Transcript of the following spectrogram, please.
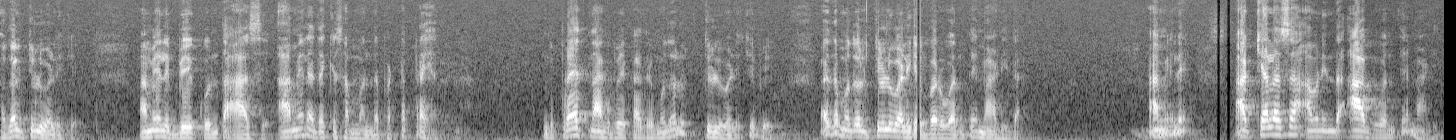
ಮೊದಲು ತಿಳುವಳಿಕೆ. ಆಮೇಲೆ ಬೇಕು ಅಂತ ಆಸೆ. ಆಮೇಲೆ ಅದಕ್ಕೆ ಸಂಬಂಧಪಟ್ಟ ಪ್ರಯತ್ನ. ಒಂದು ಪ್ರಯತ್ನ ಆಗಬೇಕಾದ್ರೆ ಮೊದಲು ತಿಳುವಳಿಕೆ ಬೇಕು. ಅದು ಮೊದಲು ತಿಳುವಳಿಕೆ ಬರುವಂತೆ ಮಾಡಿದ. ಆಮೇಲೆ ಆ ಕೆಲಸ ಅವನಿಂದ ಆಗುವಂತೆ ಮಾಡಿದ.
